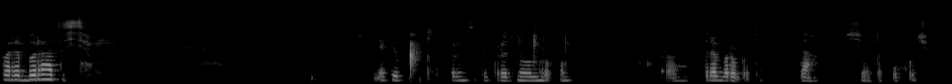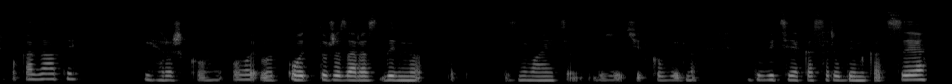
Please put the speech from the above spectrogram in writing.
перебиратися. Як і, в принципі, перед Новим роком е, треба робити. Так, ще таку хочу показати іграшку. Ой, от, от дуже зараз дивно так знімається, дуже чітко видно. Дивіться, яка серединка. Це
